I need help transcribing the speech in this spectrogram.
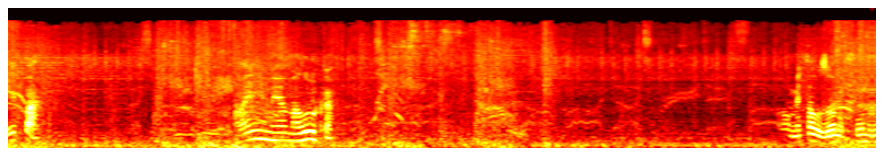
Epa! Aí, minha maluca. Ó, o metalzão no fundo.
